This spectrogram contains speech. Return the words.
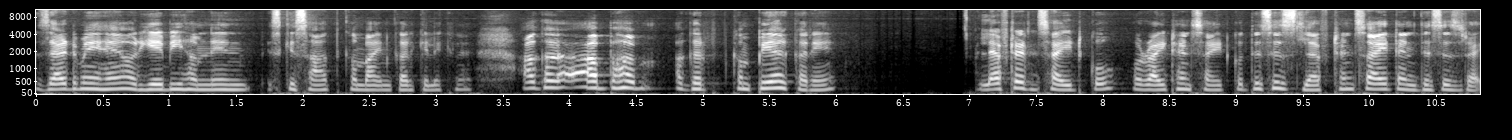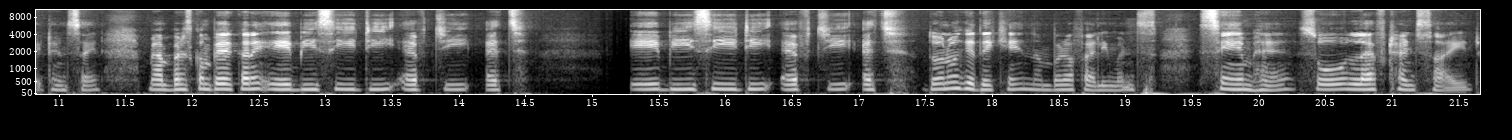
जेड में है और ये भी हमने इसके साथ कंबाइन करके लिखना है। अगर, अब हम अगर कंपेयर करें लेफ़्ट हैंड साइड को और राइट हैंड साइड को this is left hand side and this is right hand side members compare करें a b c d f g h a b c d f g h दोनों के देखें नंबर ऑफ़ एलिमेंट्स सेम है। So left hand side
